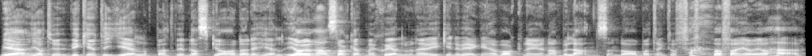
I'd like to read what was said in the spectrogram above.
Ja, jag tror, vi kan ju inte hjälpa att vi blir skadade heller. Jag har ju rannsakat mig själv när jag gick in i väggen. Jag vaknade i en ambulans en dag och bara tänkte, vad fan, vad fan gör jag här?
